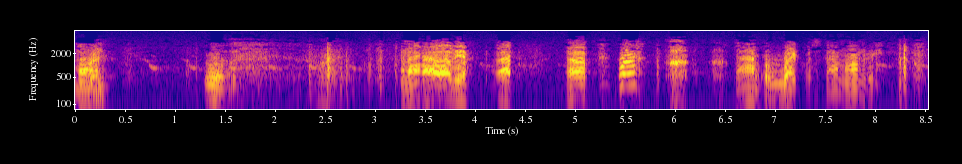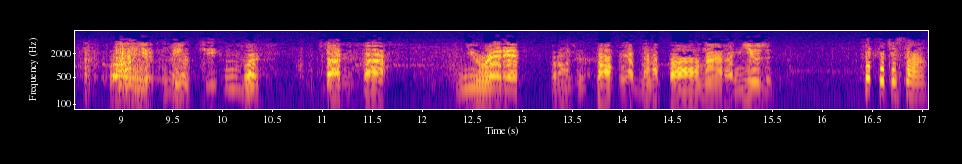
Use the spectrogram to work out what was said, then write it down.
Morning. Oh. Come on, all of you. Up. Up. What? Time for breakfast. I'm hungry. On, you. you, Chief. Hmm. What? Start the fire. And you redhead, put on some coffee. I've been up all night. I can use it. Fix it yourself.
